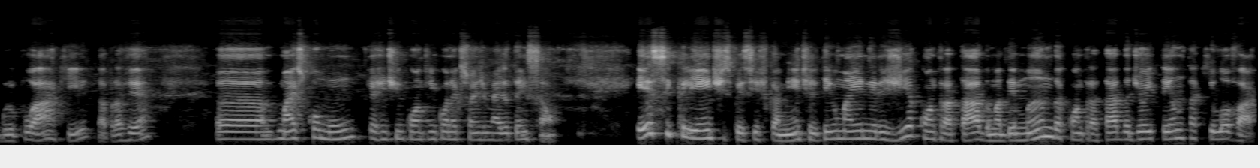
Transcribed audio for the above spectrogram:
grupo A aqui, dá para ver, uh, mais comum que a gente encontra em conexões de média tensão. Esse cliente especificamente, ele tem uma energia contratada, uma demanda contratada de 80 kW.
